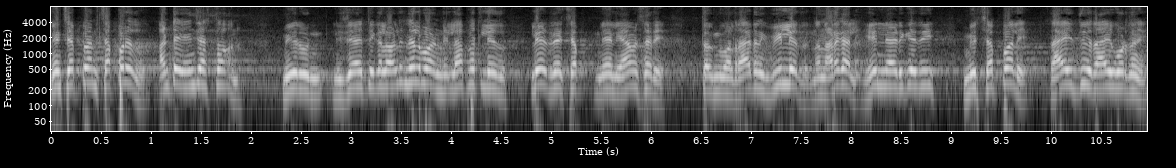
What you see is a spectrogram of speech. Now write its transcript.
నేను చెప్పాను చెప్పలేదు. అంటే ఏం చేస్తావు? అని మీరు నిజాయితీ గల వాళ్ళు నిలబడండి లేకపోతే లేదు. లేదు నేను చెప్ నేను ఏమైనా సరే తను వాళ్ళు రాయడానికి వీల్లేదు. నన్ను అడగాలి. ఏం అడిగేది? మీరు చెప్పాలి. రాయొద్దు రాయకూడదని.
